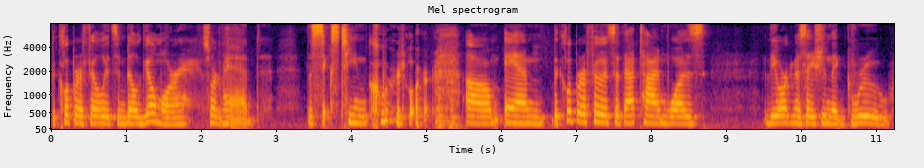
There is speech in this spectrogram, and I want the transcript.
the Clipper affiliates and Bill Gilmore sort of had the 16 corridor. Um, and the Clipper affiliates at that time was the organization that grew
